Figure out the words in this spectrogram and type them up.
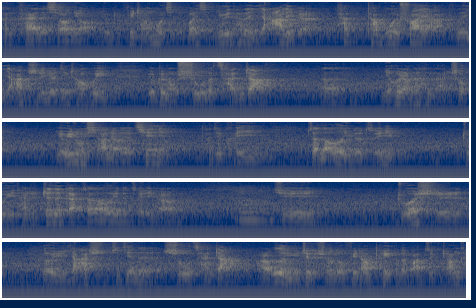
很可爱的小鸟有着非常默契的关系，因为它的牙里边，它它不会刷牙，它的牙齿里边经常会有各种食物的残渣，嗯，也会让它很难受。有一种小鸟叫千鸟，它就可以钻到鳄鱼的嘴里边，注意它是真的敢钻到鳄鱼的嘴里边，嗯，去啄食鳄鱼牙齿之间的食物残渣，而鳄鱼这个时候都非常配合的把嘴张开。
